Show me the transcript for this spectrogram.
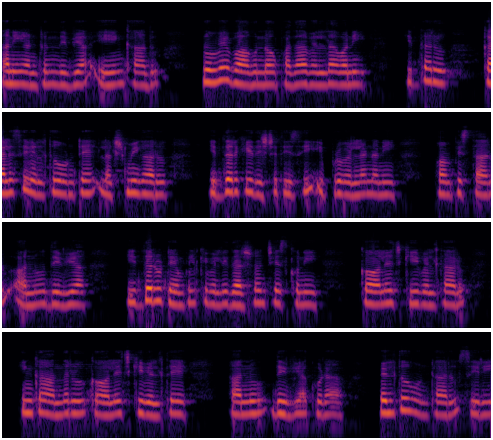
అని అంటుంది దివ్య. ఏం కాదు నువ్వే బాగున్నావు పదా వెళ్దామని. ఇద్దరు కలిసి వెళ్తూ ఉంటే లక్ష్మి గారు ఇద్దరికీ దిష్టి తీసి ఇప్పుడు వెళ్ళండి పంపిస్తారు. అను దివ్య ఇద్దరు టెంపుల్కి వెళ్ళి దర్శనం చేసుకుని కాలేజ్కి వెళ్తారు. ఇంకా అందరూ కాలేజ్కి వెళ్తే అను దివ్య కూడా వెళ్తూ ఉంటారు. సిరి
